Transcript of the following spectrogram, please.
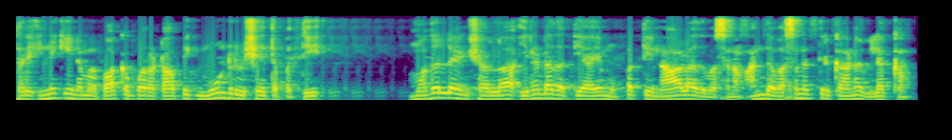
சரி இன்னைக்கு நம்ம பார்க்க போற டாபிக் மூன்று விஷயத்தை பத்தி. முதல்ல இன்ஷால்லா இரண்டாவது அத்தியாயம் முப்பத்தி நாலாவது வசனம். அந்த வசனத்திற்கான விளக்கம்.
